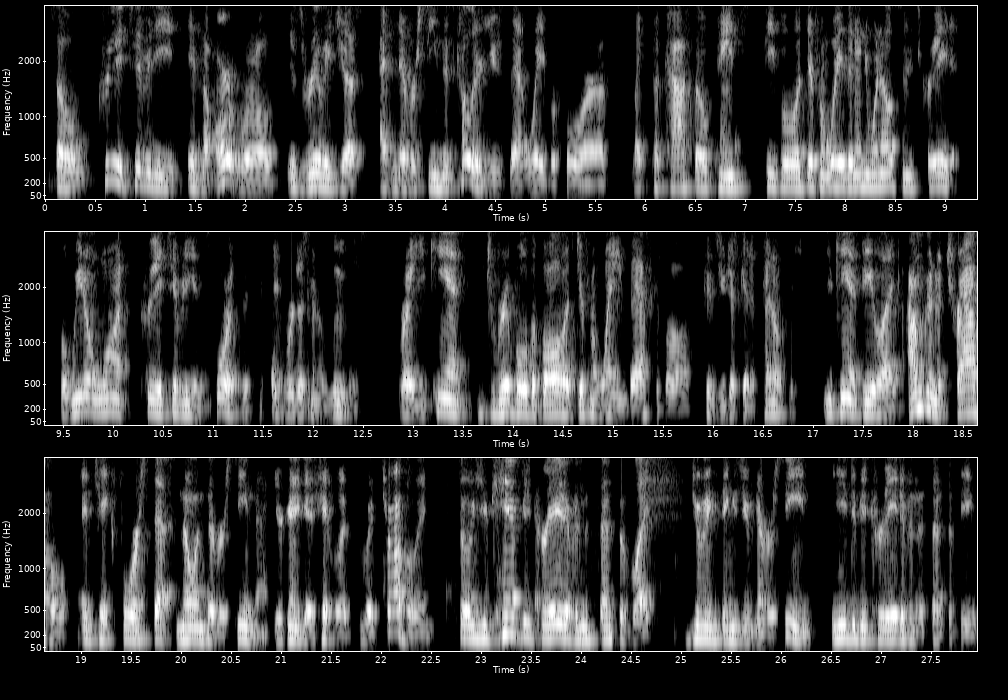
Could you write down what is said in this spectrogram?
So creativity in the art world is really just I've never seen this color used that way before. Like Picasso paints people a different way than anyone else and it's creative. But we don't want creativity in sports if, if we're just going to lose right? You can't dribble the ball a different way in basketball because you just get a penalty. You can't be like, I'm going to travel and take four steps. No one's ever seen that. You're going to get hit with, with traveling. So you can't be creative in the sense of like doing things you've never seen. You need to be creative in the sense of being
